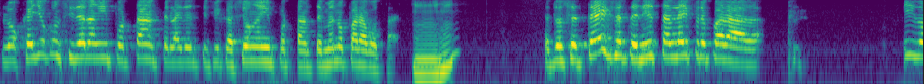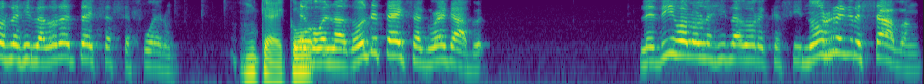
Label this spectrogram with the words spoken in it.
lo que ellos consideran importante, la identificación es importante, menos para votar. Entonces Texas tenía esta ley preparada y los legisladores de Texas se fueron. Ok. El Como... gobernador de Texas, Greg Abbott, le dijo a los legisladores que si no regresaban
